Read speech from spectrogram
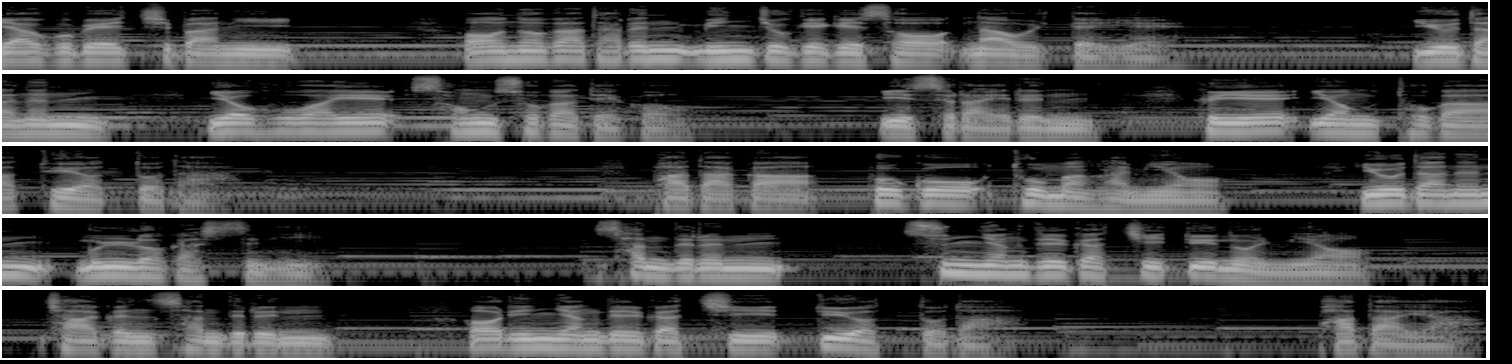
야곱의 집안이 언어가 다른 민족에게서 나올 때에 유다는 여호와의 성소가 되고 이스라엘은 그의 영토가 되었도다. 바다가 보고 도망하며 요단은 물러갔으니 산들은 순양들 같이 뛰놀며 작은 산들은 어린 양들 같이 뛰었도다. 바다야,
